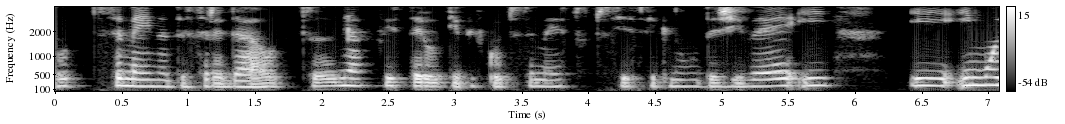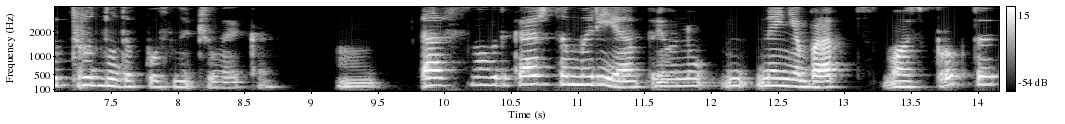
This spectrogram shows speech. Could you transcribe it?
от семейната среда, от някакви стереотипи, в които семейството си е свикнало да живее и, и, и му е трудно да пусне човека. Аз мога да кажа за Мария, примерно нейният брат, мой съпруг, той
